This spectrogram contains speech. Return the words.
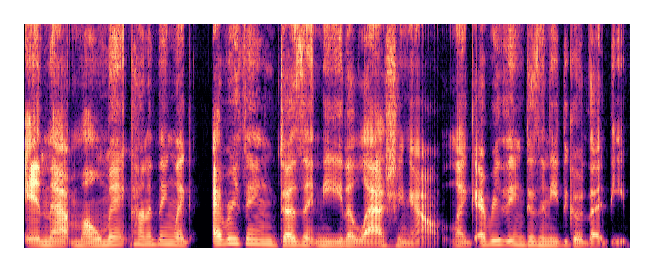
in that moment kind of thing. Like everything doesn't need a lashing out. Like everything doesn't need to go that deep.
